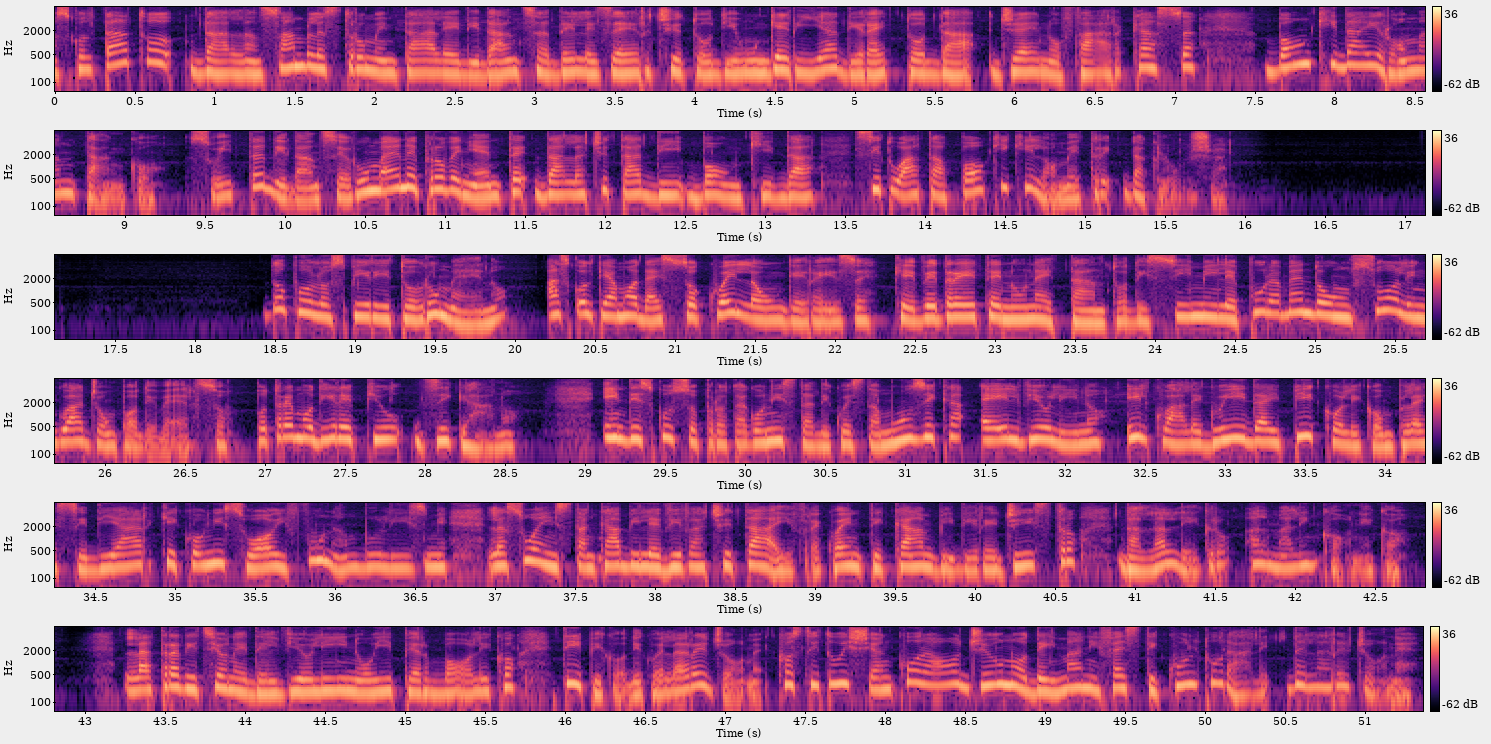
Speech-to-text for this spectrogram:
Ascoltato dall'ensemble strumentale di danza dell'esercito di Ungheria diretto da Geno Farkas, Bonchidai Roman Tanko, suite di danze rumene proveniente dalla città di Bonchida, situata a pochi chilometri da Cluj. Dopo lo spirito rumeno, ascoltiamo adesso quella ungherese, che vedrete non è tanto dissimile pur avendo un suo linguaggio un po' diverso, potremmo dire più zigano. Indiscusso protagonista di questa musica è il violino, il quale guida i piccoli complessi di archi con i suoi funambulismi, la sua instancabile vivacità, i frequenti cambi di registro dall'allegro al malinconico. La tradizione del violino iperbolico, tipico di quella regione, costituisce ancora oggi uno dei manifesti culturali della regione.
